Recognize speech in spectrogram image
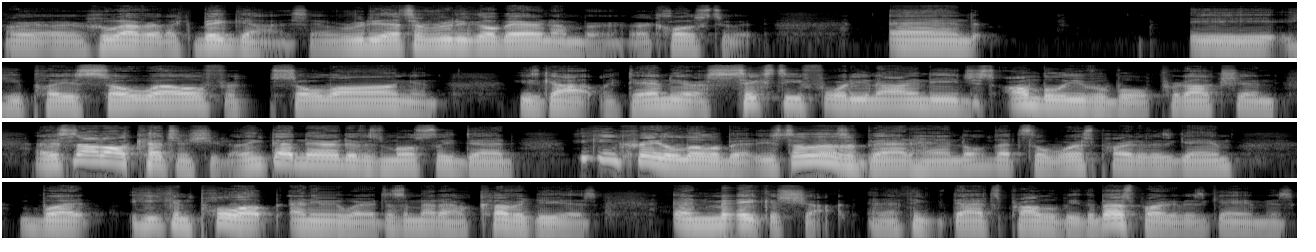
or, or whoever, like big guys. And Rudy, that's a Rudy Gobert number or close to it. And he he plays so well for so long and He's got like damn near a 60, 40, 90, just unbelievable production. And it's not all catch and shoot. I think that narrative is mostly dead. He can create a little bit. He still has a bad handle. That's the worst part of his game. But he can pull up anywhere. It doesn't matter how covered he is and make a shot. And I think that's probably the best part of his game is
